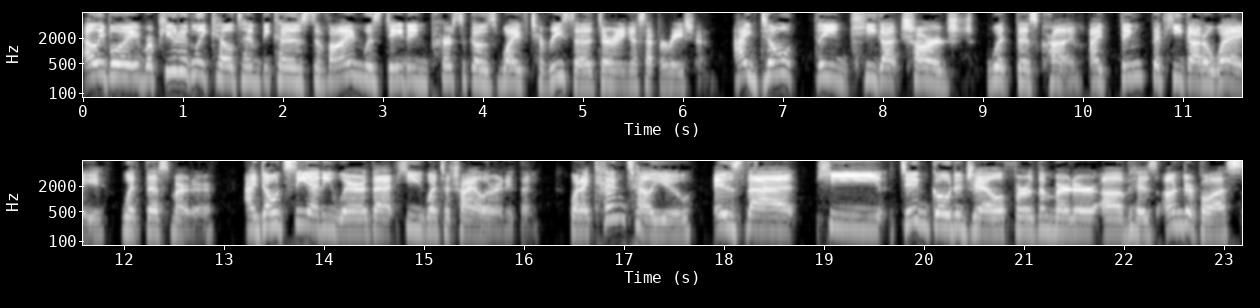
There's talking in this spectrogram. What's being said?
Ali Boy reputedly killed him because Devine was dating Persico's wife, Teresa, during a separation. I don't think he got charged with this crime. I think that he got away with this murder. I don't see anywhere that he went to trial or anything. What I can tell you is that he did go to jail for the murder of his underboss,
